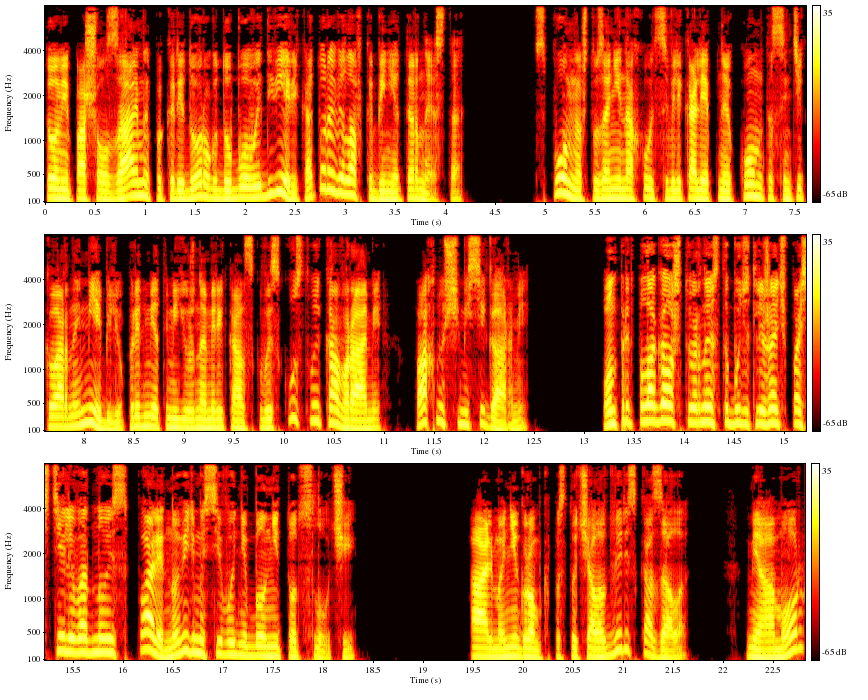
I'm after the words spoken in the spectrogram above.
Томми пошел за Альмой по коридору к дубовой двери, которая вела в кабинет Эрнеста. Вспомнил, что за ней находится великолепная комната с антикварной мебелью, предметами южноамериканского искусства и коврами, пахнущими сигарами. Он предполагал, что Эрнесто будет лежать в постели в одной из спален, но, видимо, сегодня был не тот случай. Альма негромко постучала в дверь и сказала «Mi amor,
